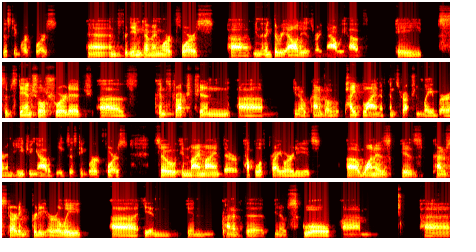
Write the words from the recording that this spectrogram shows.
existing workforce. And for the incoming workforce, uh, I mean, I think the reality is right now we have a substantial shortage of construction, um, you know, kind of a pipeline of construction labor and an aging out of the existing workforce. So in my mind, there are a couple of priorities. Uh, one is is kind of starting pretty early uh, in in kind of the you know school um, uh,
